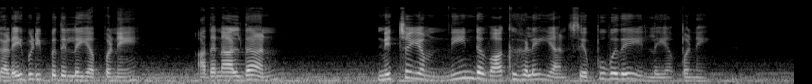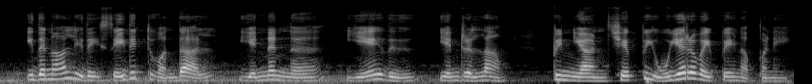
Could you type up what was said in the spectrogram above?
கடைபிடிப்பதில்லை அப்பனே அதனால்தான் நிச்சயம் நீண்ட வாக்குகளை யான் செப்புவதே இல்லை அப்பனே. இதனால் இதை செய்திட்டு வந்தால் என்னென்ன ஏது என்றெல்லாம் பின் யான் செப்பி உயர வைப்பேன் அப்பனே.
